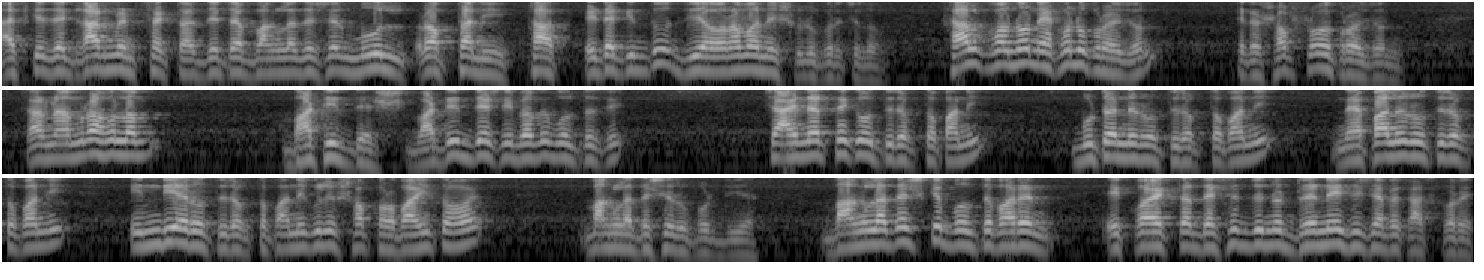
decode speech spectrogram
আজকে যে গার্মেন্ট সেক্টর যেটা বাংলাদেশের মূল রপ্তানি, খাত, এটা কিন্তু জিয়াউর রহমানই শুরু করেছিল। খাল খনন এখনও প্রয়োজন, এটা সবসময় প্রয়োজন। কারণ আমরা হলাম ভাটির দেশ। ভাটির দেশ এইভাবে বলতেছি, চায়নার থেকে অতিরিক্ত পানি, ভুটানের অতিরিক্ত পানি, নেপালের অতিরিক্ত পানি, ইন্ডিয়ার অতিরিক্ত পানিগুলি সব প্রবাহিত হয় বাংলাদেশের উপর দিয়ে। বাংলাদেশকে বলতে পারেন এই কয়েকটা দেশের জন্য ড্রেনেজ হিসাবে কাজ করে।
